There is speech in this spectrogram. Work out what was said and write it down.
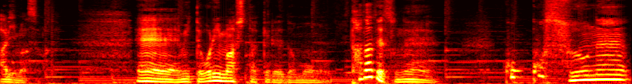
ありますので、えー、見ておりましたけれども、ただですね、ここ数年、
